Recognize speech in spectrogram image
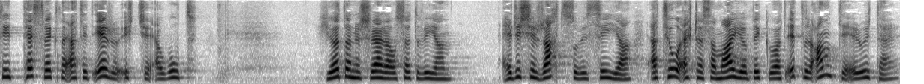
tid tessvekna at tid er ikkje av god. Jøderne sværa og søtte vi han, er det ikke rett så vi sier at to er til Samaria bygge og at ytler ante er ute her?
